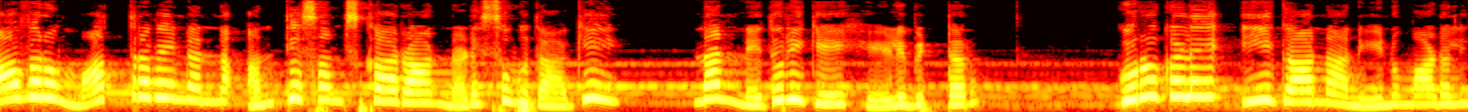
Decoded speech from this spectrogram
ಅವರು ಮಾತ್ರವೇ ನನ್ನ ಅಂತ್ಯ ಸಂಸ್ಕಾರ ನಡೆಸುವುದಾಗಿ ನನ್ನೆದುರಿಗೆ ಹೇಳಿಬಿಟ್ಟರು. ಗುರುಗಳೇ, ಈಗ ನಾನೇನು ಮಾಡಲಿ?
